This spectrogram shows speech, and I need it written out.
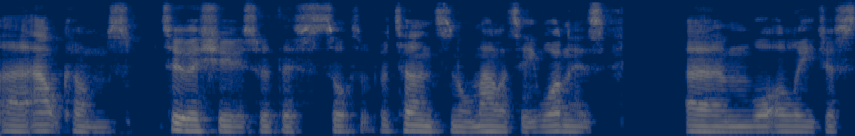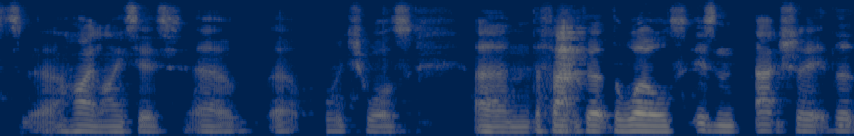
uh, outcomes, two issues with this sort of return to normality. One is um, what Ollie just uh, highlighted, uh, uh, which was um, the fact that the world isn't actually the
